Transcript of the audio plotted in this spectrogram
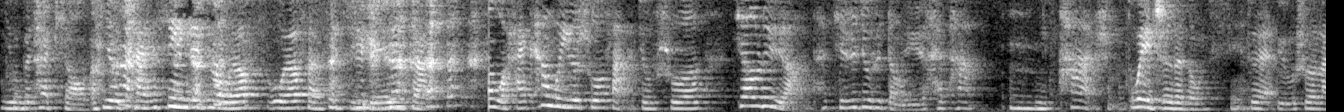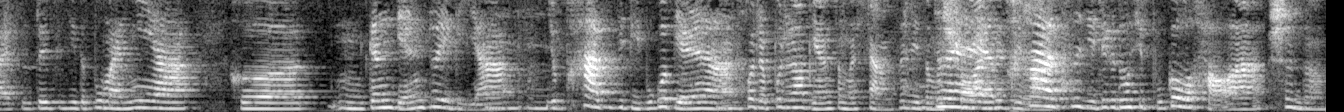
会不会太飘了？有禅性这句话，我要我要反复咀嚼一下。我还看过一个说法，就是说，焦虑啊，它其实就是等于害怕，嗯，你怕什么？未知的东西，对，比如说来自对自己的不满意呀、和嗯跟别人对比呀、你就怕自己比不过别人啊，嗯，或者不知道别人怎么想，自己怎么对说自己，怕自己这个东西不够好啊，是的，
